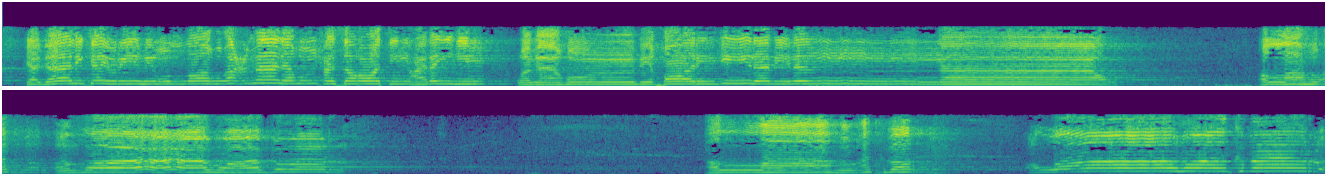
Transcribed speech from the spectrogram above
كذلك يريهم الله أعمالهم حسرات عليهم وما هم بخارجين من النار. الله أكبر. الله أكبر. الله أكبر. الله أكبر.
